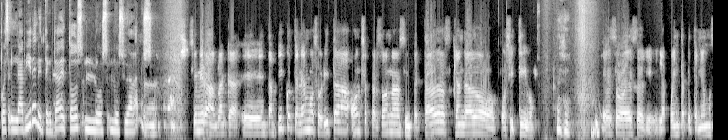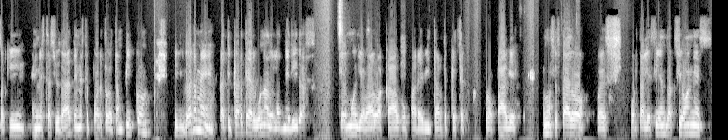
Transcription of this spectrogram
pues la vida y la integridad de todos los, los ciudadanos. Sí, mira, Blanca, eh, en Tampico tenemos ahorita 11 personas infectadas que han dado positivo. Eso es el, la cuenta que tenemos aquí en esta ciudad, en este puerto de Tampico. Y déjame platicarte algunas de las medidas que hemos llevado a cabo para evitar de que se propague. Hemos estado pues fortaleciendo acciones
